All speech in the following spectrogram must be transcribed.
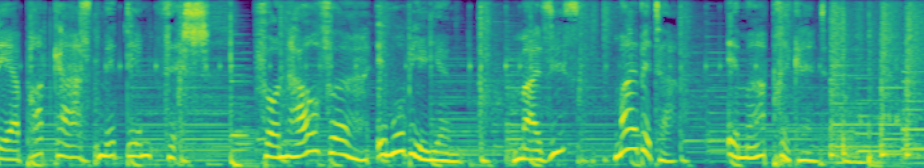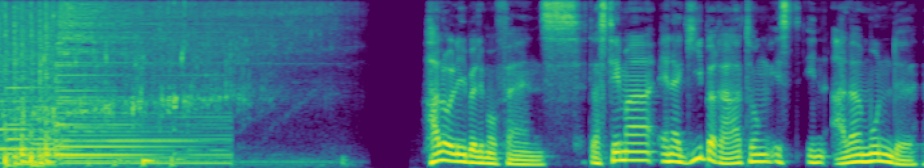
der Podcast mit dem Zisch. Von Haufe Immobilien. Mal süß, mal bitter. Immer prickelnd. Hallo liebe Limo-Fans. Das Thema Energieberatung ist in aller Munde.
